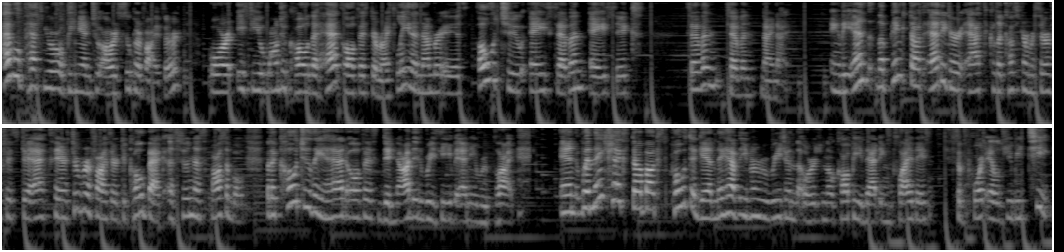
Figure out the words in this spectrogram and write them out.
I will pass your opinion to our supervisor, or if you want to call the head office directly, the number is 0287867799. In the end, the Pink Dot editor asked the customer service to ask their supervisor to call back as soon as possible, but a call to the head office did not receive any reply. And when they checked Starbucks' post again, they have even rewritten the original copy that implied they support LGBT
